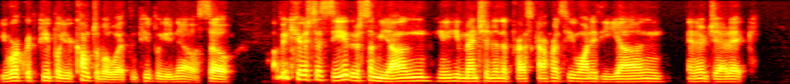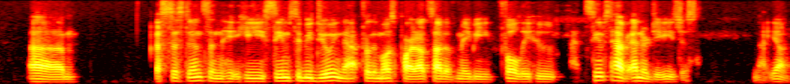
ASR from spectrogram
you work with people you're comfortable with and people you know. So I'll be curious to see. There's some young. He, he mentioned in the press conference he wanted young, energetic um, assistants, and he, he seems to be doing that for the most part. Outside of maybe Foley, who seems to have energy, he's just not young.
